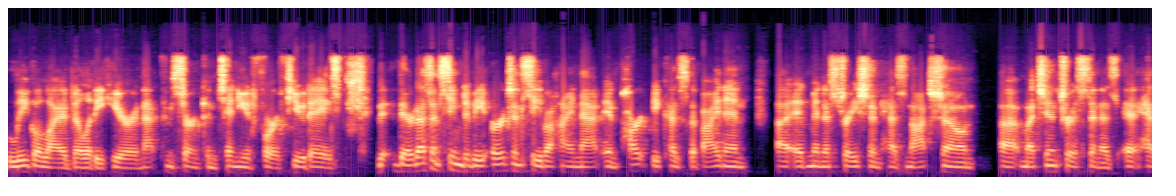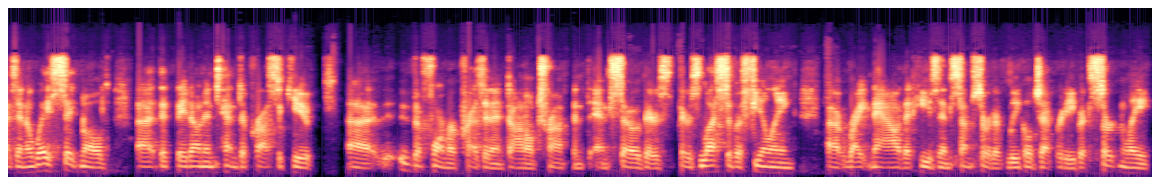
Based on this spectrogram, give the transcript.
legal liability here, and that concern continued for a few days. There doesn't seem to be urgency behind that, in part because the Biden uh, administration has not shown uh, much interest and has, has in a way signaled uh, that they don't intend to prosecute uh, the former president Donald Trump, and, and so there's there's less of a feeling uh, right now that he's in some sort of legal jeopardy. But certainly,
